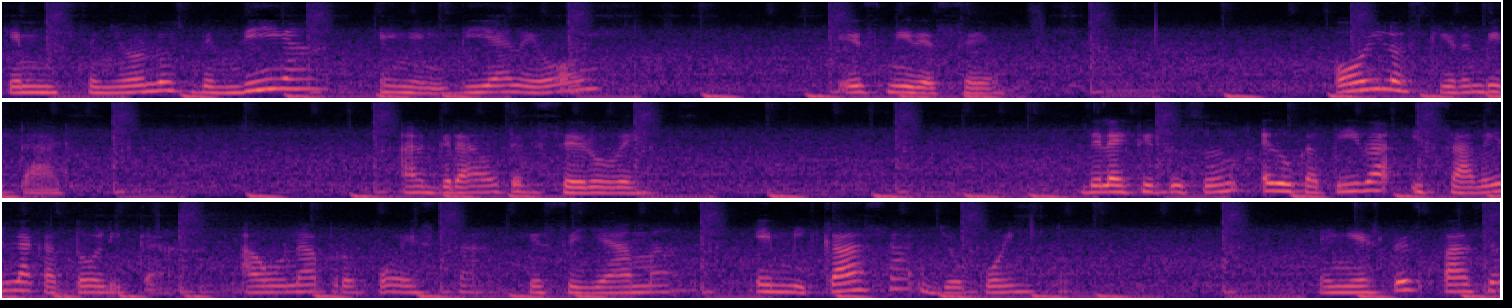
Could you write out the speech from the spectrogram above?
que mi Señor los bendiga en el día de hoy. Es mi deseo. Hoy los quiero invitar al grado tercero B de la institución educativa Isabel la Católica a una propuesta que se llama En mi casa yo cuento. En este espacio,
